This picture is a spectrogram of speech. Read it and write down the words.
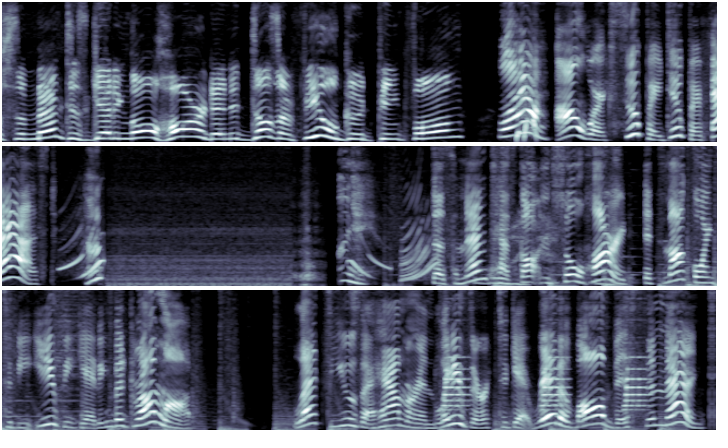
The cement is getting all hard and it doesn't feel good, Pinkfong. Wow, I'll work super duper fast. Huh? The cement has gotten so hard, it's not going to be easy getting the drum off. Let's use a hammer and laser to get rid of all this cement.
